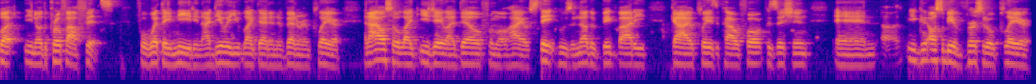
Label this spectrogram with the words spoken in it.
but you know the profile fits for what they need, and ideally you'd like that in a veteran player. And I also like EJ Liddell from Ohio State, who's another big body guy who plays the power forward position, and uh, you can also be a versatile player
